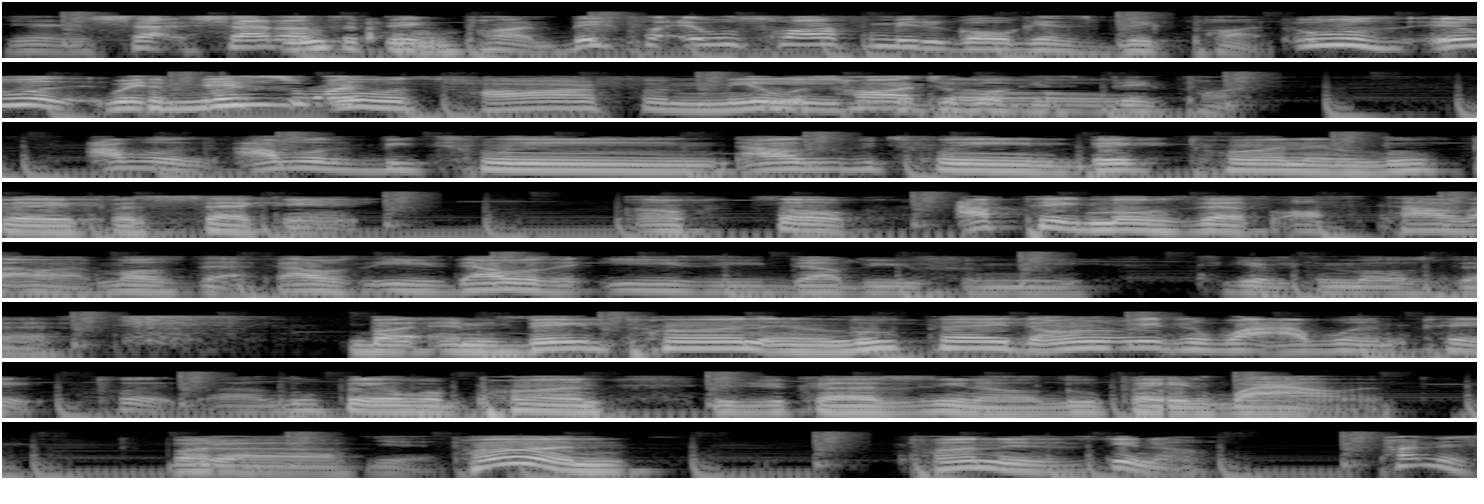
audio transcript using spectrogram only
yeah, shout, shout out to Big Pun. Big Pun. It was hard for me to go against Big Pun. It was. It was. With to me, one, it was hard for me. It was hard to, to go, go against Big Pun. I was. I was between. I was between Big Pun and Lupe for second. Um, so I picked Mos Def off the top. Of the, all right, Mos Def. That was easy. That was an easy W for me to give it to Mos Def. But in Big Pun and Lupe, the only reason why I wouldn't pick put uh, Lupe over Pun is because you know Lupe is wilding. But yeah, uh, yeah. Pun, Pun is you know Pun is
